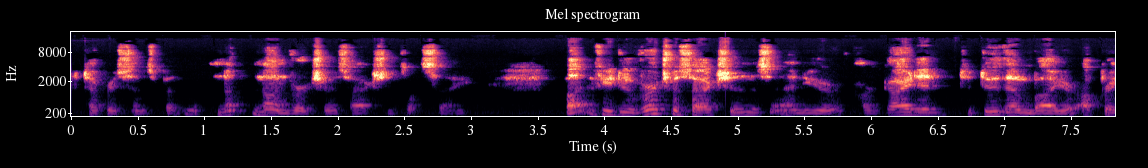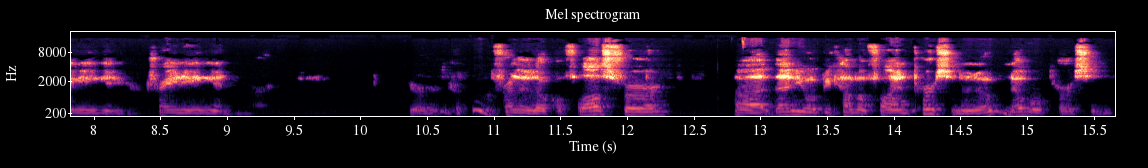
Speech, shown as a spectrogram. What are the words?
contemporary sense, but non virtuous actions, let's say. But if you do virtuous actions and you are guided to do them by your upbringing and your training and your, your friendly local philosopher, uh, then you will become a fine person, a noble person.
